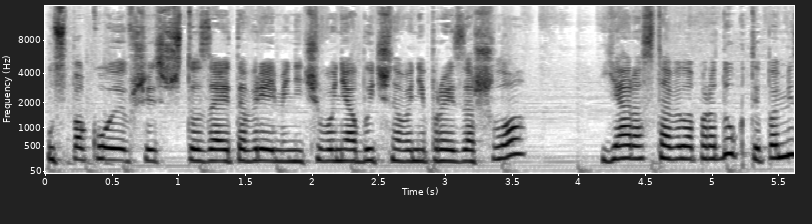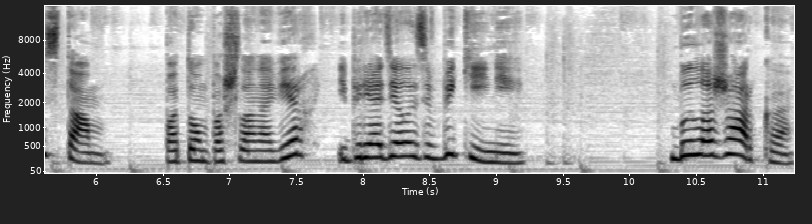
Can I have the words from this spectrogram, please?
Успокоившись, что за это время ничего необычного не произошло, я расставила продукты по местам, потом пошла наверх и переоделась в бикини. Было жарко,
